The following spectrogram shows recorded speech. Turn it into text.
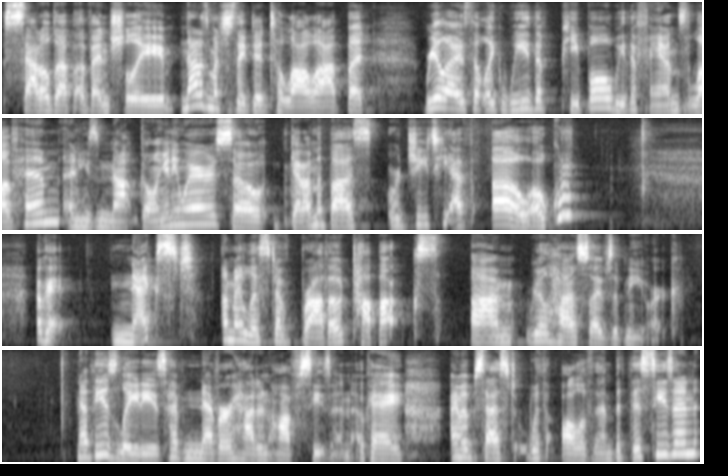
saddled up eventually, not as much as they did to Lala, but realized that like we the people, we the fans love him and he's not going anywhere. So get on the bus or GTFO. Oh, okay. Next on my list of Bravo topics, um, Real Housewives of New York. Now, these ladies have never had an off season, okay? I'm obsessed with all of them. But this season,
